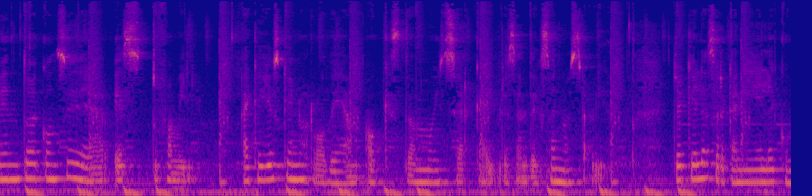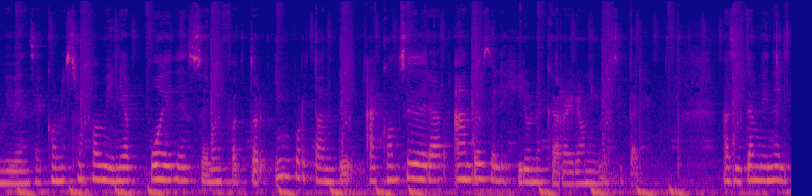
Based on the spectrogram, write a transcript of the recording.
elemento a considerar es tu familia, aquellos que nos rodean o que están muy cerca y presentes en nuestra vida, ya que la cercanía y la convivencia con nuestra familia puede ser un factor importante a considerar antes de elegir una carrera universitaria. Así también el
